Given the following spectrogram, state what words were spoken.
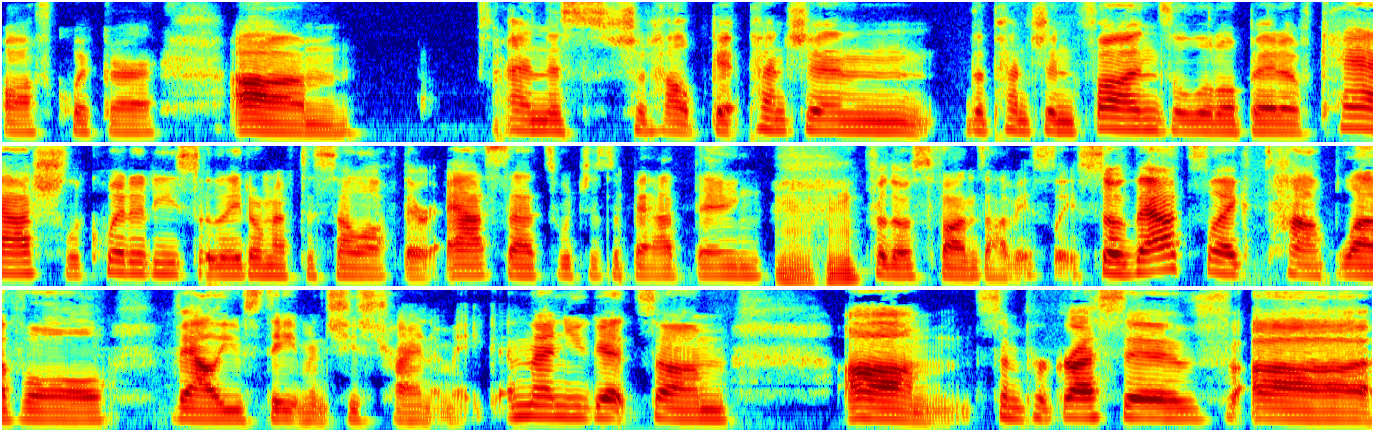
off quicker. Um, and this should help get pension the pension funds a little bit of cash liquidity so they don't have to sell off their assets which is a bad thing hmm for those funds obviously. So that's like top level value statement she's trying to make. And then you get some um, some progressive, uh,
